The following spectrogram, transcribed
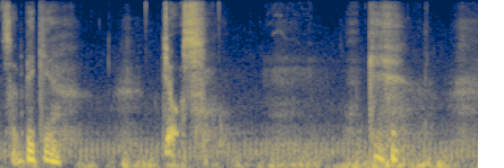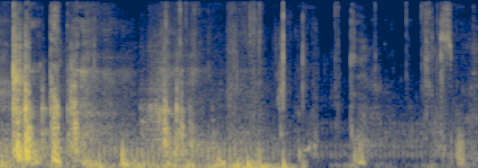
Sabiki. Jos. Mantap. Oke. Bismillah.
